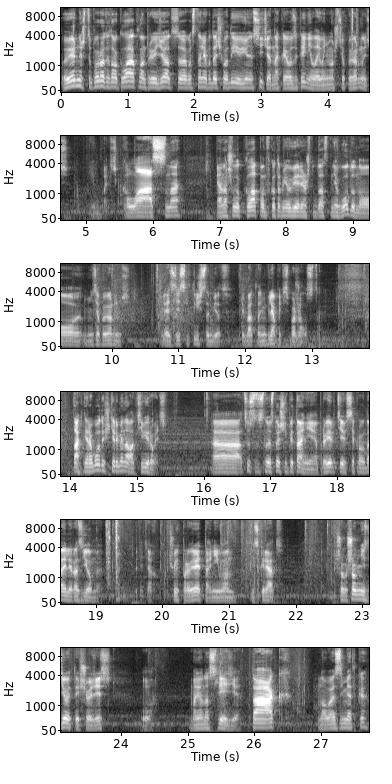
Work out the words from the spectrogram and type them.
Вы уверены, что поворот этого клапана приведет к восстановлению подачи воды в Юнион Сити, однако его заклинило, и вы не можете его повернуть. Ебать, классно. Я нашел клапан, в котором я уверен, что даст мне воду, но нельзя повернуть. Блять, здесь электричество бьет. Ребята, не вляпайтесь, пожалуйста. Так, неработающий терминал активировать. А, отсутствует источник питания. Проверьте все провода или разъемы. Блять, ах, что их проверять-то? Они вон искрят. Что мне сделать-то еще здесь? О, мое наследие. Так, новая заметка.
